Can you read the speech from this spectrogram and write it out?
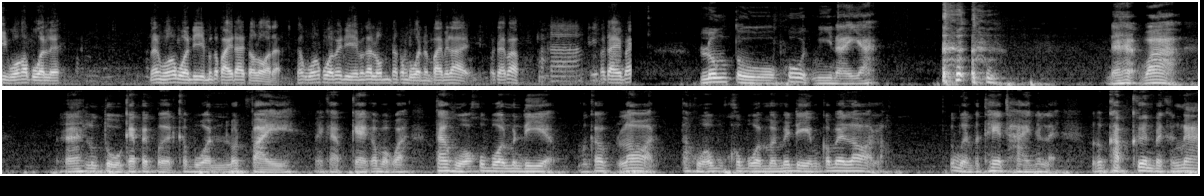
ีหัวขบวนเลยนั้นหัวขบวนดีมันก็ไปได้ตลอดอะถ้าหัวขบวนไม่ดีมันก็ล้มทั้งขบวนมันไปไม่ได้เข้าใจป่ะเข้าใจไหมลุงตู่พูดมีนัยยะนะฮะว่านะลุงตู่แกไปเปิดขบวนรถไฟนะครับ แกก็บอกว่า ถ้าหัวขบวนมันดีอะมันก็รอด ถ้าหัวขบวนมันไม่ดีมันก็ไม่รอดหรอกก็เหมือนประเทศไทยนั่นแหละ มันต้องขับเคลื่อนไปข้างหน้า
